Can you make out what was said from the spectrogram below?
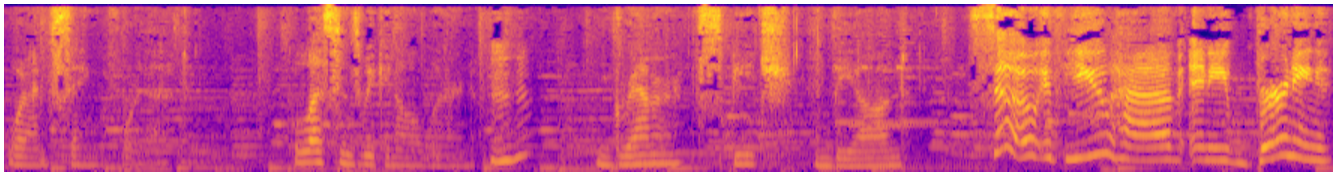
what I'm saying before that. Lessons we can all learn. Mm-hmm. Grammar, speech, and beyond. So, if you have any burning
